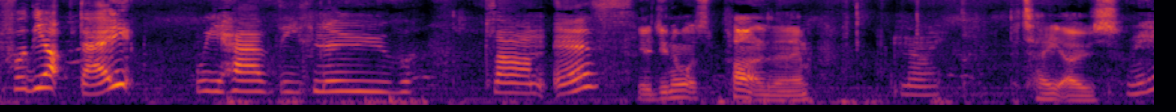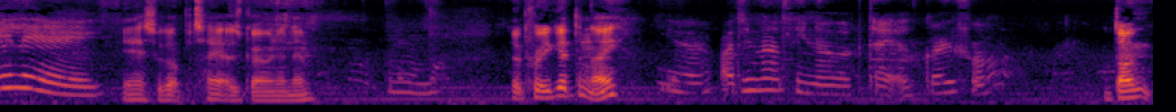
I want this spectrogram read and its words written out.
for the update, we have these new planters. Yeah, do you know what's planted in them? No, Potatoes. really? Yeah, so we've got potatoes growing in them. Mm. Look pretty good, don't they? Yeah, I didn't actually know where potatoes grow from. Don't.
